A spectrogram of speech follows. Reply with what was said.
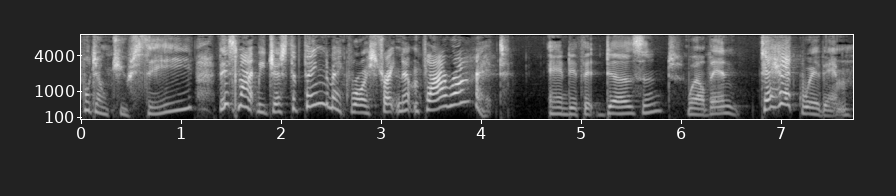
Well, don't you see? This might be just the thing to make Roy straighten up and fly right. And if it doesn't? Well, then, to heck with him.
